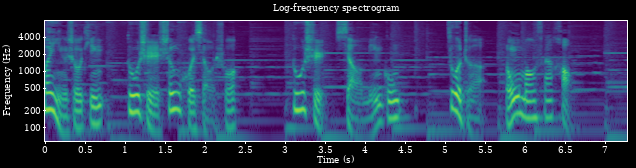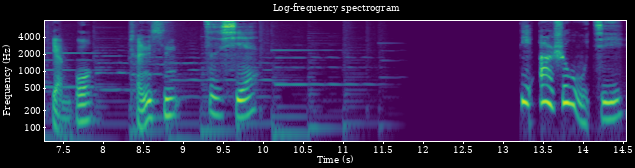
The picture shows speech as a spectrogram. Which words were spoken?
欢迎收听都市生活小说《都市小民工》，作者龙猫三号，演播陈鑫、子邪，第二十五集。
